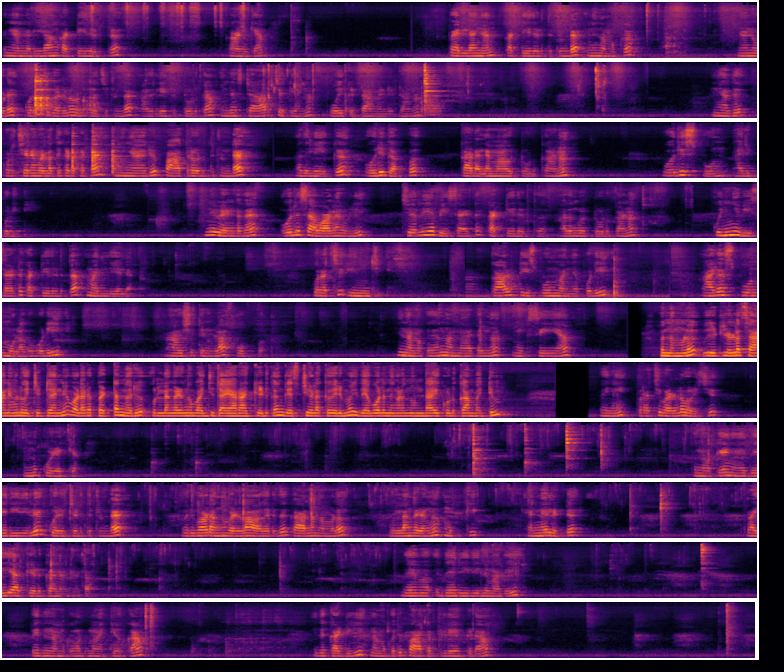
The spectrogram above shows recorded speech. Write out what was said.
അപ്പം ഞാൻ എല്ലാം കട്ട് ചെയ്തെടുത്ത് കാണിക്കാം. അപ്പം എല്ലാം ഞാൻ കട്ട് ചെയ്തെടുത്തിട്ടുണ്ട്. ഇനി നമുക്ക് ഞാനിവിടെ കുറച്ച് വെള്ളം എടുത്ത് വെച്ചിട്ടുണ്ട്. അതിലേക്ക് ഇട്ട് കൊടുക്കാം. ഇതിന്റെ സ്റ്റാർച്ചൊക്കെ ഒന്ന് പോയി കിട്ടാൻ വേണ്ടിയിട്ടാണ്. ഇനി അത് കുറച്ച് നേരം വെള്ളത്തിൽ കിടക്കട്ടെ. ഇനി ഞാനൊരു പാത്രം എടുത്തിട്ടുണ്ട്. അതിലേക്ക് ഒരു കപ്പ് കടലമാവ് ഇട്ട് കൊടുക്കുകയാണ്. ഒരു സ്പൂൺ അരിപ്പൊടി. ഇനി വേണ്ടത് ഒരു സവാള ഉള്ളി ചെറിയ പീസായിട്ട് കട്ട് ചെയ്തെടുത്തത് അതും കൂടി ഇട്ട് കൊടുക്കുകയാണ്. കുഞ്ഞ് പീസായിട്ട് കട്ട് ചെയ്തെടുത്ത മല്ലിയില. കുറച്ച് ഇഞ്ചി. കാൽ ടീസ്പൂൺ മഞ്ഞൾപ്പൊടി. അര സ്പൂൺ മുളക് പൊടി. ആവശ്യത്തിനുള്ള ഉപ്പ്. ഇനി നമുക്കിത് നന്നായിട്ടൊന്ന് മിക്സ് ചെയ്യാം. അപ്പം നമ്മൾ വീട്ടിലുള്ള സാധനങ്ങൾ വെച്ചിട്ട് തന്നെ വളരെ പെട്ടെന്നൊരു ഉരുളൻകിഴങ്ങ് ബജ്ജി തയ്യാറാക്കിയെടുക്കാം ഗസ്റ്റുകളൊക്കെ വരുമ്പോൾ ഇതേപോലെ നിങ്ങളൊന്ന് ഉണ്ടാക്കി കൊടുക്കാൻ പറ്റും. ഇനി കുറച്ച് വെള്ളം ഒഴിച്ച് ഒന്ന് കുഴയ്ക്കാം. അപ്പം നോക്കിയാൽ ഞാൻ ഇതേ രീതിയിൽ കുഴച്ചെടുത്തിട്ടുണ്ട്. ഒരുപാട് അങ്ങ് വെള്ളമാകരുത് കാരണം നമ്മൾ ഉരുളൻകിഴങ്ങ് മുക്കി എണ്ണയിലിട്ട് ഫ്രൈ ആക്കി എടുക്കാനാണ് കേട്ടോ. ഇതേ ഇതേ രീതിയിൽ മതി. അപ്പോൾ ഇത് നമുക്കങ്ങോട്ട് മാറ്റി വെക്കാം. ഇത് കഴുകി നമുക്കൊരു പാത്രത്തിലേക്ക് ഇടാം.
